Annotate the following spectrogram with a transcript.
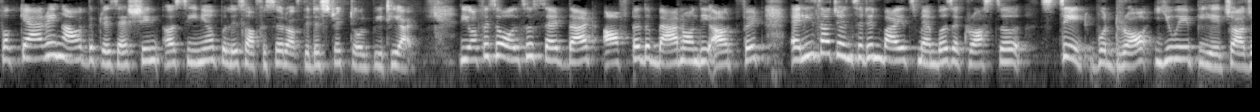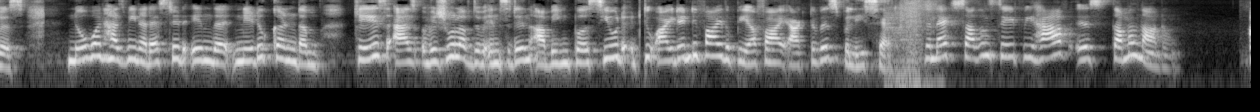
for carrying out the procession, a senior police officer of the district told PTI. The officer also said that after the ban on the outfit, any such incident by its members across the state would draw UAPA charges. No one has been arrested in the Nedumkandam case as visual of the incident are being pursued to identify the PFI activists, police said. The next southern state we have is Tamil Nadu.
